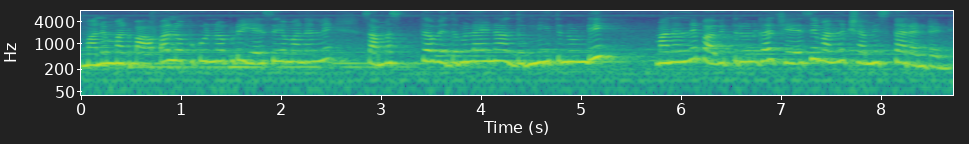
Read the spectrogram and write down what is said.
మనం మన పాపాలు ఒప్పుకున్నప్పుడు ఏసే మనల్ని సమస్త విధములైన దుర్నీతి నుండి మనల్ని పవిత్రులుగా చేసి మనల్ని క్షమిస్తారంటండి.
